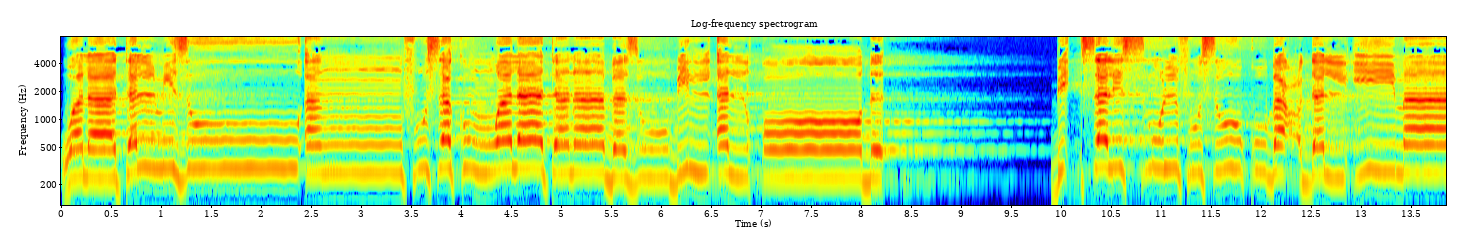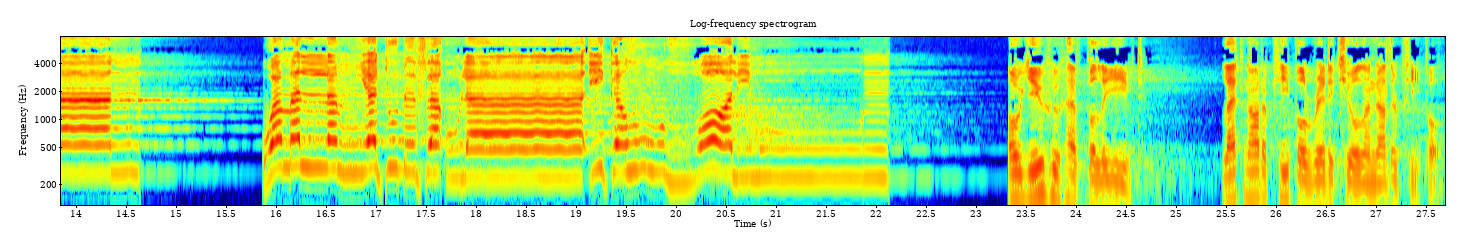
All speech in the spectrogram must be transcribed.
ولا تلمزوا أنفسكم ولا تنابزوا بالألقاب بئس الاسم الفسوق بعد الإيمان ومن لم يتب فأولئك هم الظالمون O you who have believed, let not a people ridicule another people.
